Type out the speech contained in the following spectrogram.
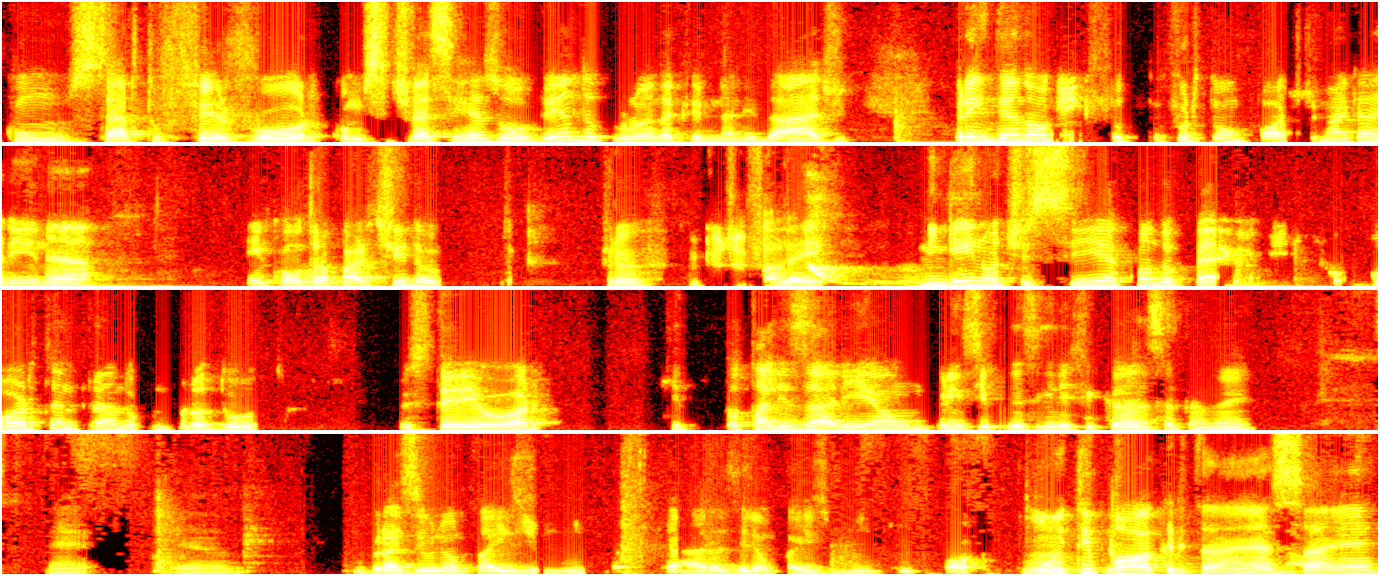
com um certo fervor, como se estivesse resolvendo o problema da criminalidade, prendendo alguém que furtou um pote de margarina. É. Em contrapartida, para o que eu já falei, ninguém noticia quando pega alguém aeroporto entrando com produto do exterior que totalizaria um princípio de insignificância também. É, é, o Brasil é um país de muitas caras, ele é um país muito hipócrita. Muito hipócrita, essa é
